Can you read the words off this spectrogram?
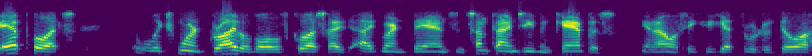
airports, which weren't drivable, of course, I, I'd rent vans and sometimes even campers. You know, if he could get through the door,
